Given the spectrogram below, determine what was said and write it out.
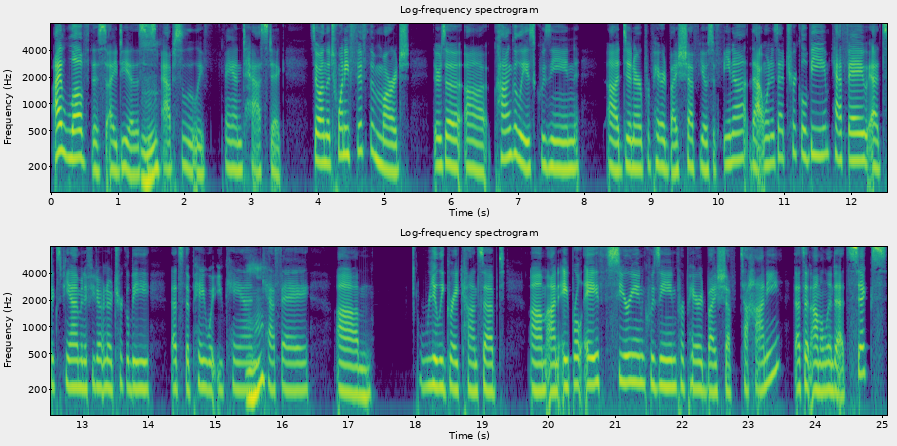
I love this idea. This is Mm-hmm. absolutely fantastic. So on the 25th of March, there's a uh, Congolese cuisine uh, dinner prepared by Chef Josefina. That one is at Tricklebee Cafe at 6 p.m. And if you don't know Tricklebee, that's the Pay What You Can Mm-hmm. Cafe. Um, really great concept. Um, on April 8th, Syrian cuisine prepared by Chef Tahani. That's at Amalinda at 6.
